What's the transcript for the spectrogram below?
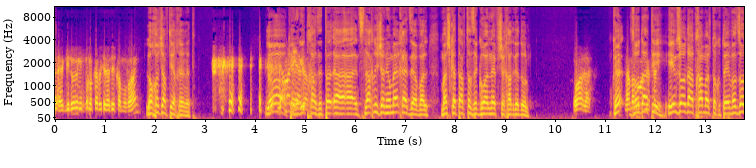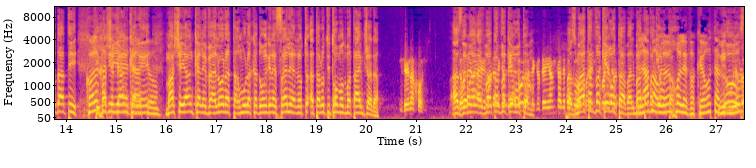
אה, גילוי נאות מכבי תל אביב כמובן. לא חשבתי אחרת. לא, כי אני, אגיד. לך, ת- אה, אה, סלח לי שאני אומר לך את זה, אבל מה שכתבת זה גועל נפש אחד גדול. וואלה. כן, זו לא דעתי. אם זו דעתך מה שאתה כותב, אז זו דעתי. כל אחד יביע את דעתו. מה שיענקל'ה ואלונה תרמו לכדורגל הישראלי, אתה לא תתרום עוד 200 שנה. זה נכון. אז לא למה- אז לא מה אתה מבקר אותם? אז מה אתה אבל- מבקר אותם? על מה אתה למה? מבקר הוא לא אותם? יכול לבקר אותם? אם הוא לא שם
